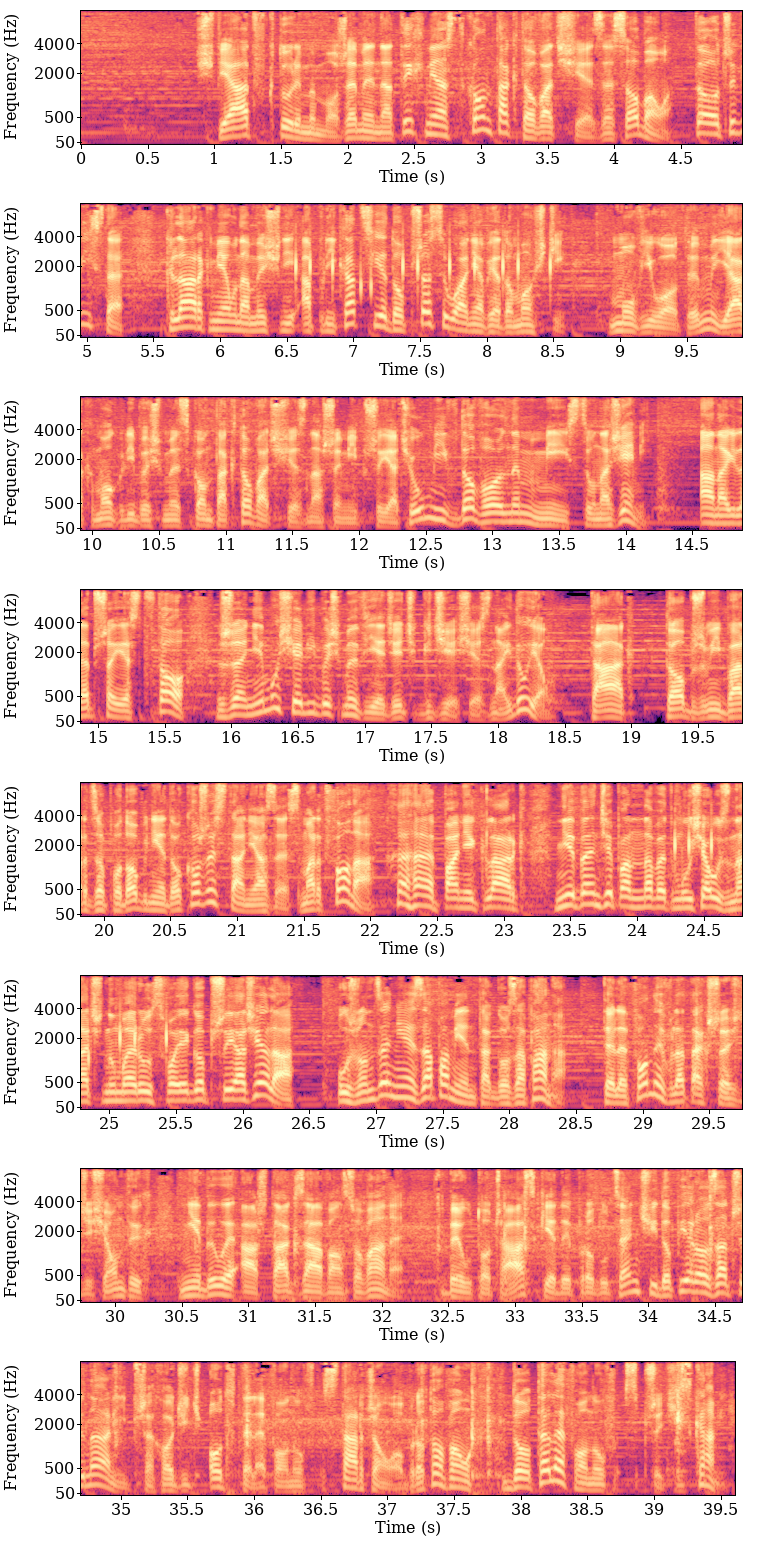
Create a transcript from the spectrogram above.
Świat, w którym możemy natychmiast kontaktować się ze sobą. To oczywiste. Clark miał na myśli aplikację do przesyłania wiadomości. Mówił o tym, jak moglibyśmy skontaktować się z naszymi przyjaciółmi w dowolnym miejscu na Ziemi. A najlepsze jest to, że nie musielibyśmy wiedzieć, gdzie się znajdują. Tak, to brzmi bardzo podobnie do korzystania ze smartfona. Hehe, panie Clark, nie będzie pan nawet musiał znać numeru swojego przyjaciela. Urządzenie zapamięta go za pana. Telefony w latach 60. nie były aż tak zaawansowane. Był to czas, kiedy producenci dopiero zaczynali przechodzić od telefonów z tarczą obrotową do telefonów z przyciskami.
